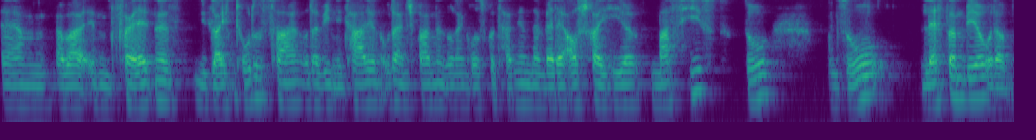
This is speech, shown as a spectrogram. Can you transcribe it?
ähm, aber im Verhältnis die gleichen Todeszahlen oder wie in Italien oder in Spanien oder in Großbritannien, dann wäre der Aufschrei hier massivst so. Und so lästern wir, oder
